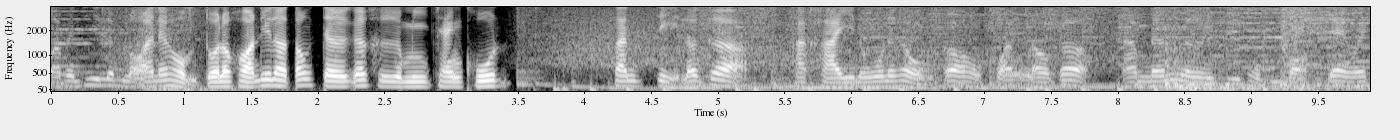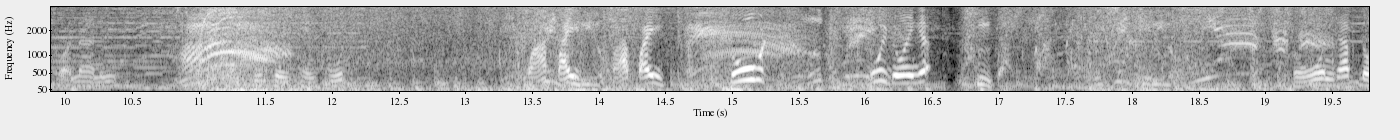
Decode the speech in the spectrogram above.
มาเป็นที่เรียบร้อยนะครับผมตัวละครที่เราต้องเจอก็คือมีแชงคุดซันจิแล้วก็อาคาอินุนะครับผมก็ฝั่งเราก็ตามนั้นเลยที่ผมบอกแจ้งไว้ก่อนหน้านี้นี่คือแชงคุดขวาไปขวาไปสูดอุ้ยโดนอีกแล้วโดนครับโด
